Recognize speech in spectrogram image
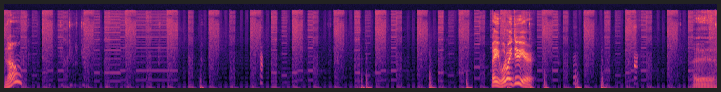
No? Wait, what do I do here? Uh.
